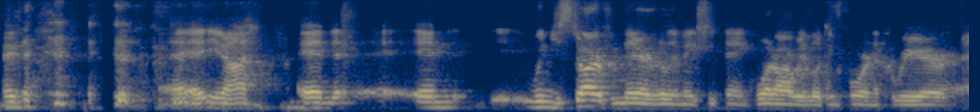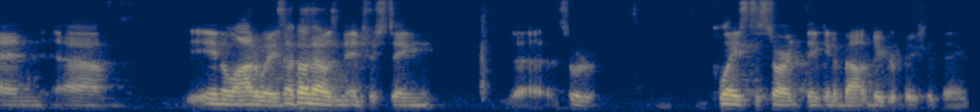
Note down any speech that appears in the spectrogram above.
and, you know, and and when you start from there, it really makes you think, what are we looking for in a career? And um, in a lot of ways. I thought that was an interesting uh, sort of place to start thinking about bigger picture things.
